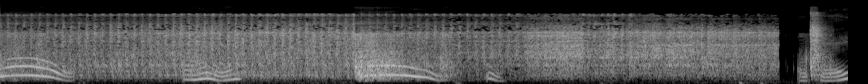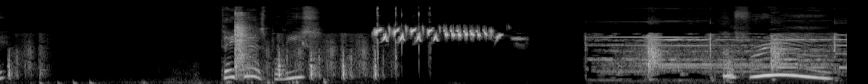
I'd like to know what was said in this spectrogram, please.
Whoa! Oh, hang on. Whoa! Ooh. Okay. Take this, police. I'm free!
